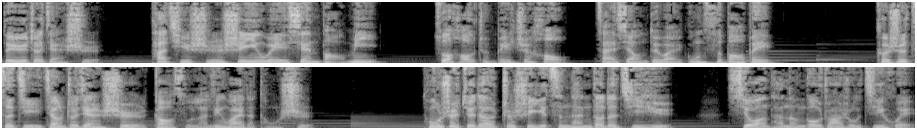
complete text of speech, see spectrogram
对于这件事，他其实是因为先保密，做好准备之后再向对外公司报备。可是自己将这件事告诉了另外的同事，同事觉得这是一次难得的机遇，希望他能够抓住机会，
